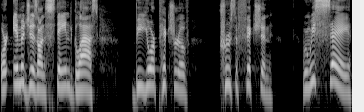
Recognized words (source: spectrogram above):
or images on stained glass be your picture of crucifixion. When we say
